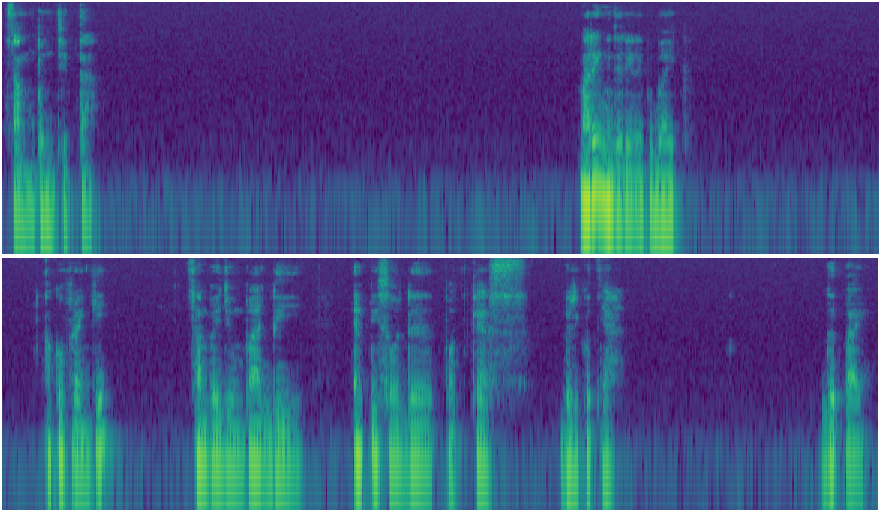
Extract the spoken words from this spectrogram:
sang pencipta. Mari menjadi lebih baik. Aku Frankie. Sampai jumpa di episode podcast berikutnya. Goodbye.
